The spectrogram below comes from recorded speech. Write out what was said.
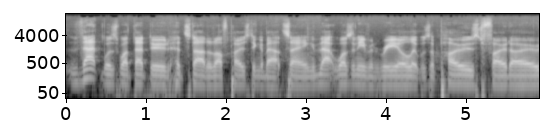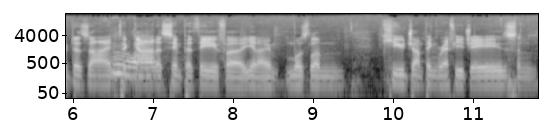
that was what that dude had started off posting about, saying that wasn't even real. It was a posed photo designed to wow. garner sympathy for you know Muslim queue jumping refugees and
